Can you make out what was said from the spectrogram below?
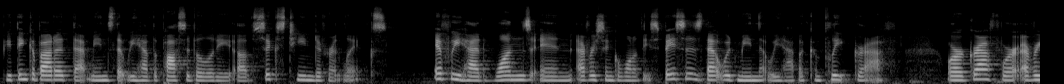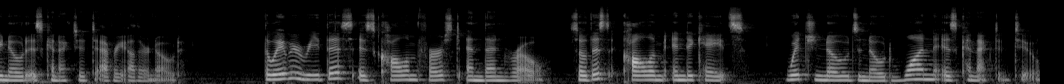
If you think about it, that means that we have the possibility of 16 different links. If we had ones in every single one of these spaces, that would mean that we have a complete graph, or a graph where every node is connected to every other node. The way we read this is column first and then row. So this column indicates which nodes node 1 is connected to.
